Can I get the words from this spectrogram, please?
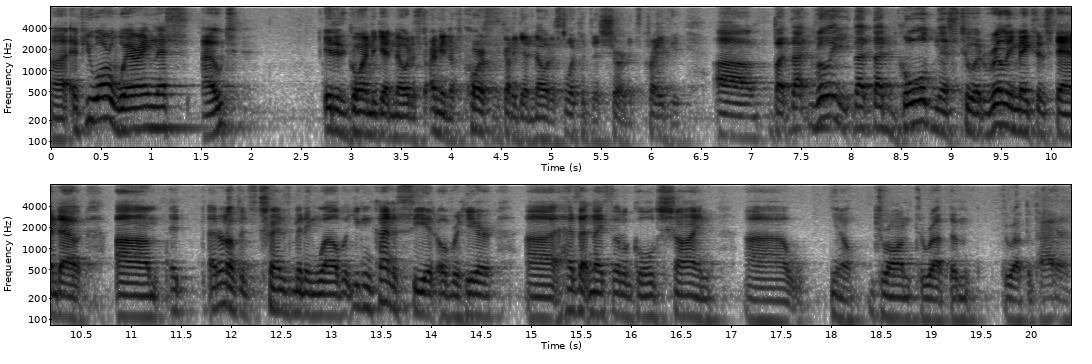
uh, if you are wearing this out, it is going to get noticed. I mean, of course it's going to get noticed. Look at this shirt, it's crazy. Um, but that really, that, that goldness to it really makes it stand out. Um, it, I don't know if it's transmitting well, but you can kind of see it over here. Uh, it has that nice little gold shine, uh, you know, drawn throughout the, throughout the pattern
